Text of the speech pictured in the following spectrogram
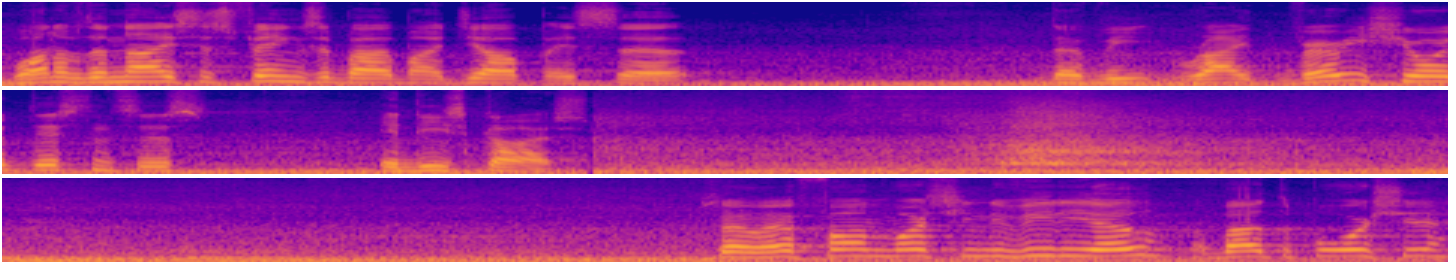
One of the nicest things about my job is uh, that we ride very short distances in these cars. So have fun watching the video about the Porsche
